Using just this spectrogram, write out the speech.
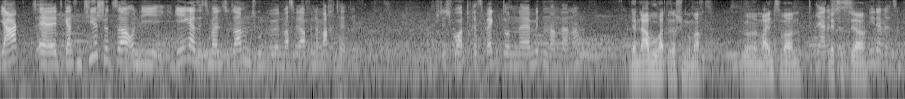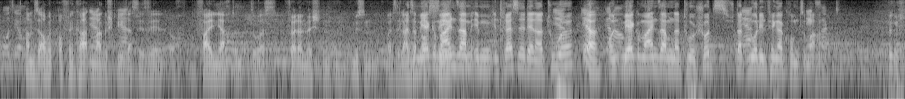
Jagd, äh, die ganzen Tierschützer und die Jäger sich zum Beispiel zusammentun würden, was wir da für eine Macht hätten. Stichwort Respekt und äh, Miteinander, ne? Der NABU hatte das schon gemacht. Wenn wir in Mainz waren, Ja, das letztes stimmt. Jahr Niederwild-Symposium. haben sie auch mit offenen Karten Ja, mal gespielt, ja. dass sie sie auch die Fallenjacht und sowas fördern möchten und müssen, weil sie Also langsam mehr auch sehen. gemeinsam im Interesse der Natur Ja, genau. und mehr gemeinsam Naturschutz, statt Ja. nur den Finger krumm zu machen. Exakt. wirklich.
